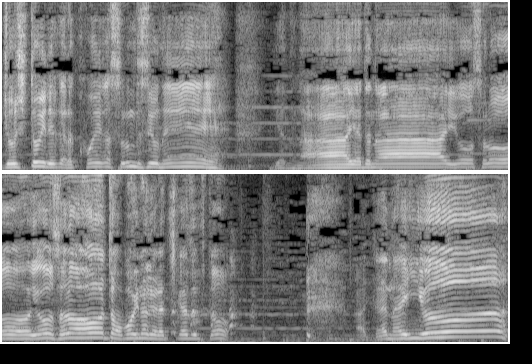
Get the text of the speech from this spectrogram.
女子トイレから声がするんですよね。やだなぁ、やだなぁ、ようそろう、よそろうと思いながら近づくと、開かないよー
